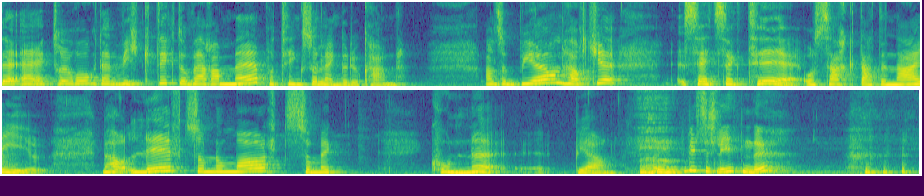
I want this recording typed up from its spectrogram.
Er, jeg tror òg det er viktig å være med på ting så lenge du kan. Altså, Bjørn har ikke sett seg til og sagt at nei Vi har levd så normalt som vi kunne, Bjørn. Du blir ikke sliten, du?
